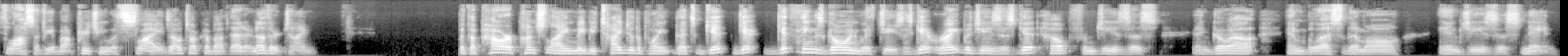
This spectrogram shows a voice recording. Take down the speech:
philosophy about preaching with slides. I'll talk about that another time. But the power punchline may be tied to the point that's get get get things going with Jesus, get right with Jesus, get help from Jesus, and go out and bless them all in Jesus' name.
